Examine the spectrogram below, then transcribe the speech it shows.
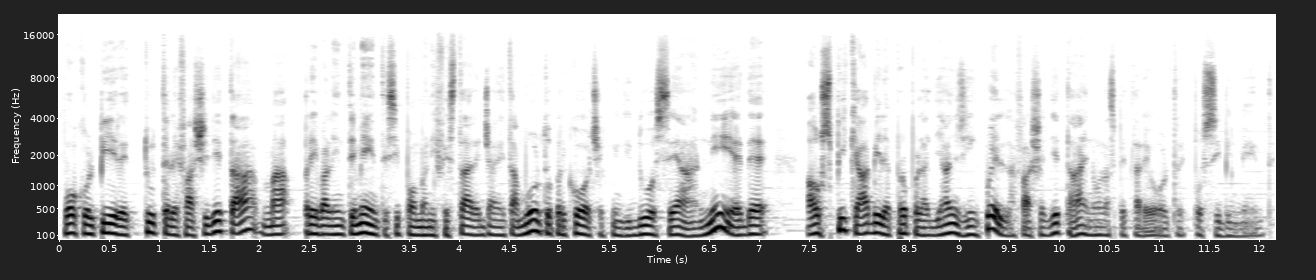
può colpire tutte le fasce di età, ma prevalentemente si può manifestare già in età molto precoce, quindi 2-6 anni, ed è auspicabile proprio la diagnosi in quella fascia di età e non aspettare oltre, possibilmente.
